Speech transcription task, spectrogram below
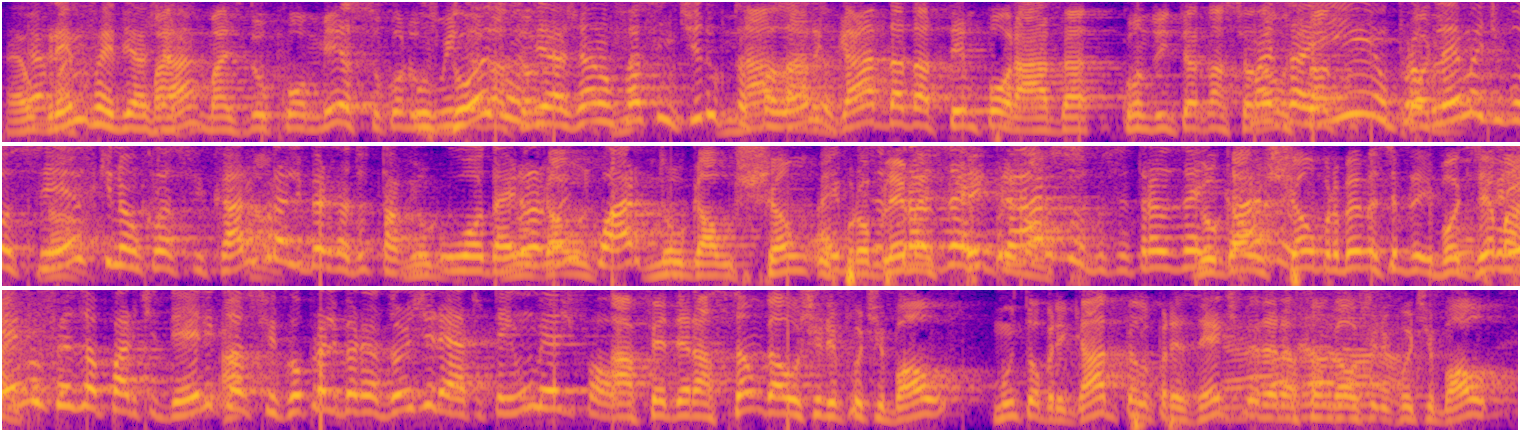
É, o é, Grêmio mas, vai viajar. Mas, mas, no começo, quando Os o dois vão viajar, não faz sentido o que tu tá falando. Na largada da temporada, quando o Internacional Mas aí está... o problema é de vocês não. que não classificaram para a Libertadores. Tá, o Odair era em quarto. No Gauchão, o problema é sempre Ricardo, nosso. Você traz o Zé No Gauchão, o problema é sempre... Vou dizer mais. O Grêmio fez a parte dele, classificou para a Libertadores direto. Tem um mês de folga. A Federação Gaúcha de Futebol, muito obrigado pelo presente, não, Federação não, Gaúcha não. de Futebol,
